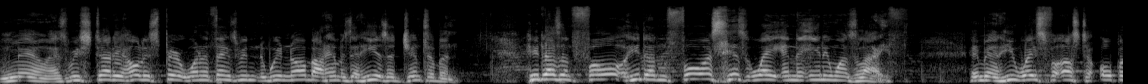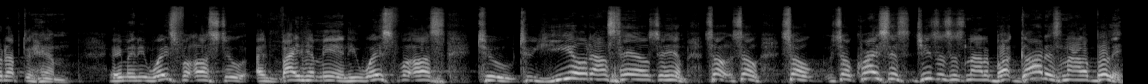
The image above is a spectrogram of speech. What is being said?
Now, as we study Holy Spirit, one of the things we, we know about him is that he is a gentleman. He doesn't, for, he doesn't force his way into anyone's life. Amen. He waits for us to open up to him. Amen. He waits for us to invite him in. He waits for us to, to yield ourselves to him. So, so, so, so Christ is, Jesus is not a, but God is not a bully.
